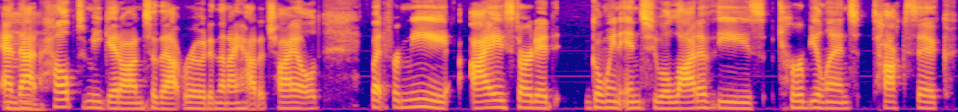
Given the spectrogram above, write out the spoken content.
and mm-hmm. that helped me get onto that road. And then I had a child. But for me, I started going into a lot of these turbulent, toxic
